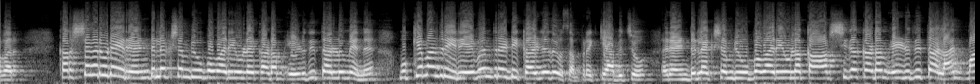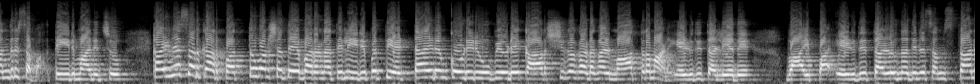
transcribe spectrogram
അവർ. കർഷകരുടെ രണ്ട് ലക്ഷം രൂപ വരെയുള്ള കടം എഴുതിത്തള്ളുമെന്ന് മുഖ്യമന്ത്രി രേവന്ത് റെഡ്ഡി കഴിഞ്ഞ ദിവസം പ്രഖ്യാപിച്ചു. രണ്ട് ലക്ഷം രൂപ വരെയുള്ള കാർഷിക കടം എഴുതിത്തള്ളാൻ മന്ത്രിസഭ തീരുമാനിച്ചു. കഴിഞ്ഞ സർക്കാർ പത്ത് വർഷത്തെ ഭരണത്തിൽ ഇരുപത്തി എട്ടായിരം കോടി രൂപയുടെ കാർഷിക കടങ്ങൾ മാത്രമാണ് എഴുതിത്തള്ളിയത്. വായ്പ എഴുതിത്തള്ളുന്നതിന് സംസ്ഥാന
